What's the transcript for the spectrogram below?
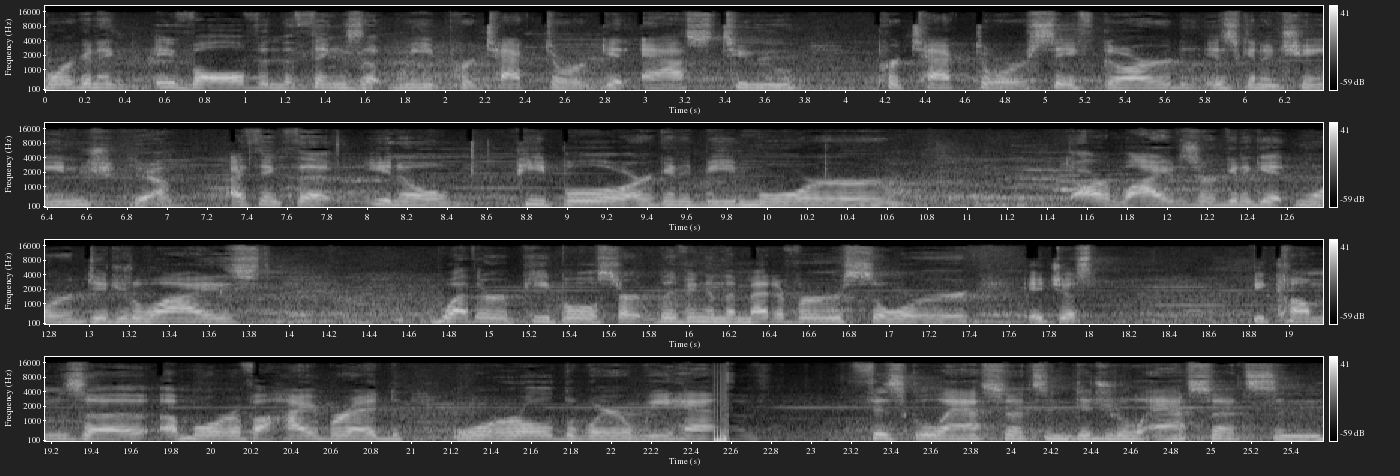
we're going to evolve in the things that we protect or get asked to protect or safeguard is going to change. Yeah. I think that, you know, people are going to be more, our lives are going to get more digitalized. Whether people start living in the metaverse or it just becomes a, a more of a hybrid world where we have physical assets and digital assets and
